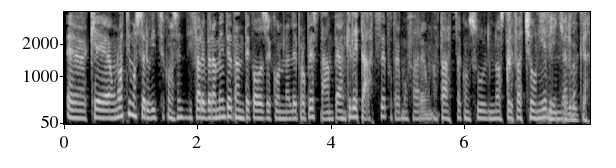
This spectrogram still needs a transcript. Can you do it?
eh, che è un ottimo servizio, consente di fare veramente tante cose con le proprie stampe, anche le tazze, potremmo fare una tazza con sui nostri faccioni e venderla. Luca,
